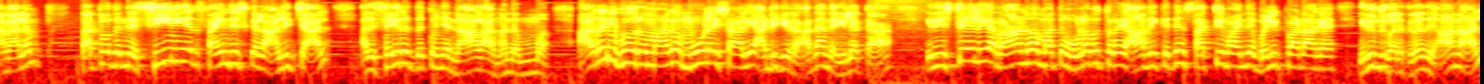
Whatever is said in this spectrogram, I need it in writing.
ஆனாலும் தற்போது இந்த சீனியர் சயின்டிஸ்ட்களை அழிச்சால் அது செய்யறதுக்கு கொஞ்சம் நாளாகும். அந்த அறிவுபூர்வமாக மூளைசாலி அடிக்கிற அதான் அந்த இலக்கம் இது இஸ்ரேலிய ராணுவ மற்றும் உளவுத்துறை ஆதிக்கத்தின் சக்தி வாய்ந்த வெளிப்பாடாக இருந்து வருகிறது. ஆனால்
